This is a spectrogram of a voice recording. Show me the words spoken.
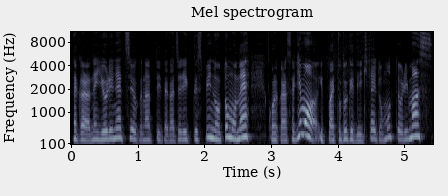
だからねよりね強くなっていたガチャリックスピンの音もねこれから先もいっぱい届けていきたいと思っております。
